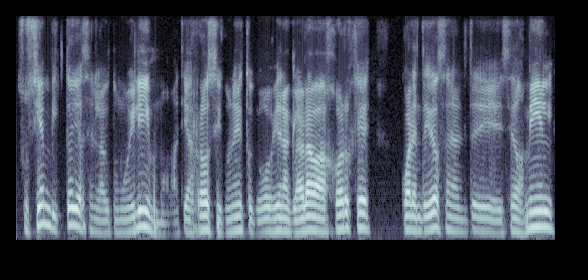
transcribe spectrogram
sus 100 victorias en el automovilismo. Matías Rossi, con esto que vos bien aclarabas, Jorge, 42 en el TC2000,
